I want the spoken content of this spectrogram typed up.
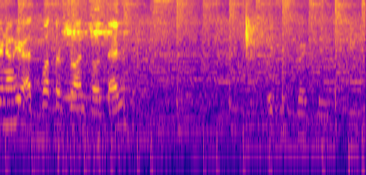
We're now here at Waterfront Hotel. It's his birthday.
